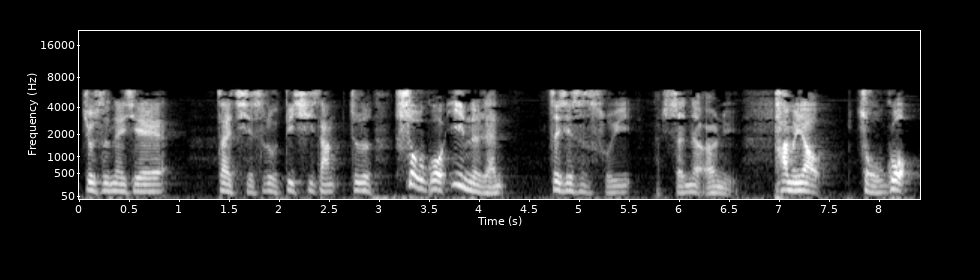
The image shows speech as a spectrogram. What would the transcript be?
就是那些在启示录第七章，就是受过印的人。这些是属于神的儿女，他们要走过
